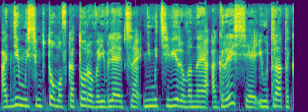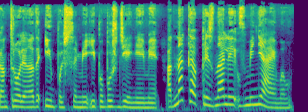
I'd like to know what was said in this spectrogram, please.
одним из симптомов которого является немотивированная агрессия и утрата контроля над импульсами и побуждениями, однако признали вменяемым.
